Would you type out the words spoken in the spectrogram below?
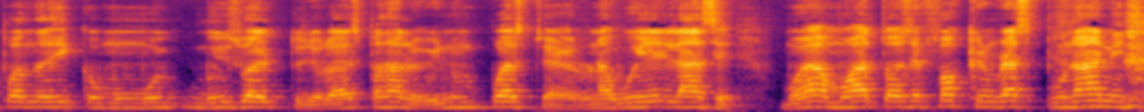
poniendo así como muy, muy suelto. Yo la vez pasada lo vi en un puesto y agarró una huila y le hace, mueva, mueva todo ese fucking Raspunani.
